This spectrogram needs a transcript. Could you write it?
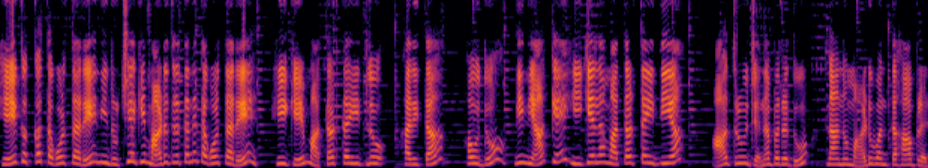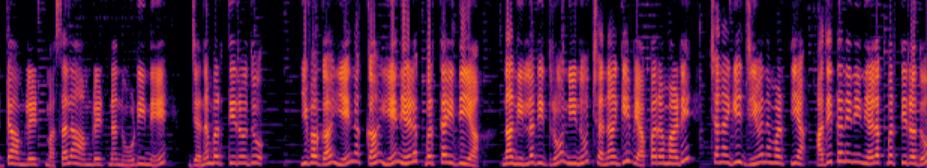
ಹೇಗಕ್ಕ ತಗೊಳ್ತಾರೆ? ನೀನ್ ರುಚಿಯಾಗಿ ಮಾಡಿದ್ರೆ ತಾನೇ ತಗೊಳ್ತಾರೆ. ಹೀಗೆ ಮಾತಾಡ್ತಾ ಇದ್ಲು. ಹರಿತಾ, ಹೌದು, ನೀನ್ ಯಾಕೆ ಹೀಗೆಲ್ಲ ಮಾತಾಡ್ತಾ ಇದ್ದೀಯಾ? ಆದ್ರೂ ಜನ ಬರದು ನಾನು ಮಾಡುವಂತಹ ಬ್ರೆಡ್ ಆಮ್ಲೆಟ್, ಮಸಾಲ ಆಮ್ಲೆಟ್ನ ನೋಡಿನೇ ಜನ ಬರ್ತಿರೋದು. ಇವಾಗ ಏನಕ್ಕ, ಏನ್ ಹೇಳಕ್ ಬರ್ತಾ ಇದ್ದೀಯಾ? ನಾನು ಇಲ್ಲದಿದ್ರು ನೀನು ಚೆನ್ನಾಗಿ ವ್ಯಾಪಾರ ಮಾಡಿ, ಚೆನ್ನಾಗಿ ಜೀವನ ಮಾಡ್ತೀಯ? ಅದೇ ತಾನೇ ನೀನ್ ಹೇಳಕ್ ಬರ್ತಿರೋದು?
